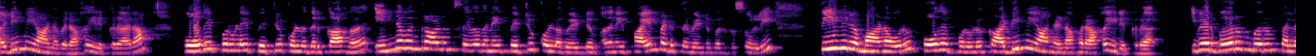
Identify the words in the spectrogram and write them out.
அடிமையானவராக இருக்கிறாராம். போதைப்பொருளை பெற்றுக்கொள்வதற்காக என்னவென்றாலும் செய்வதனை பெற்றுக்கொள்ள வேண்டும் அதனை பயன்படுத்த வேண்டும் என்று சொல்லி தீவிரமான ஒரு போதைப் பொருளுக்கு அடிமையான நபராக இருக்கிறார். இவர் வெறும் வெறும் பல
